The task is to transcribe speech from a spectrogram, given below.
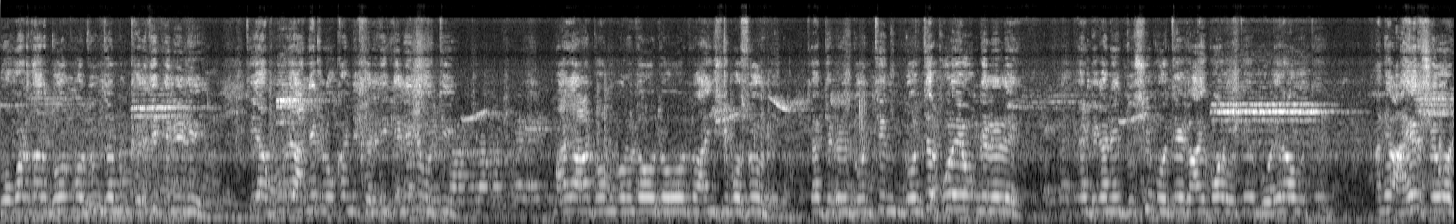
वगळदार दोनमधून जमीन खरेदी केलेली. ती यापूर्वी अनेक लोकांनी खरेदी केलेली होती. माझ्या आठवणीपर्यंत जवळजवळ ऐंशीपासून त्या ठिकाणी दोन तीन दोन चार पोळे येऊन गेलेले. त्या ठिकाणी दुशीम होते गायकवाड होते घोडेराव होते आणि आहेर शेवट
